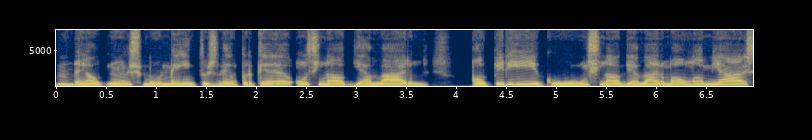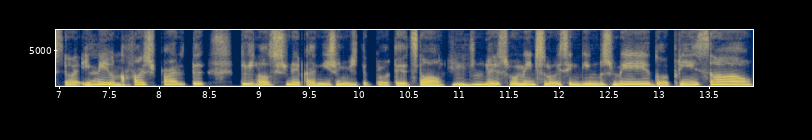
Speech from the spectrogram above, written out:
Uhum. em alguns momentos, né? Porque é um sinal de alarme ao perigo, um sinal de alarme a uma ameaça e mesmo que faz parte dos nossos mecanismos de proteção. Uhum. Nesses momentos nós sentimos medo, apreensão,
